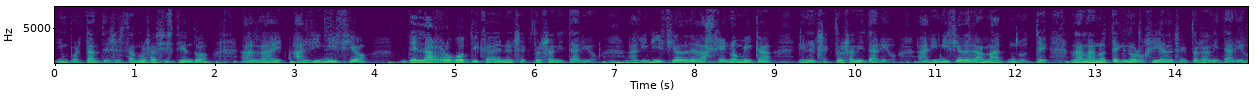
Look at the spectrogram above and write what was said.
importantes. Estamos asistiendo al inicio de la robótica en el sector sanitario, al inicio de la genómica en el sector sanitario, al inicio de la, la nanotecnología en el sector sanitario.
